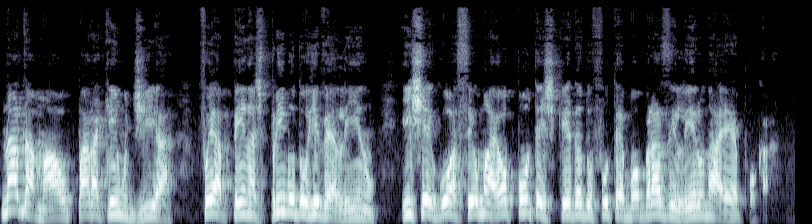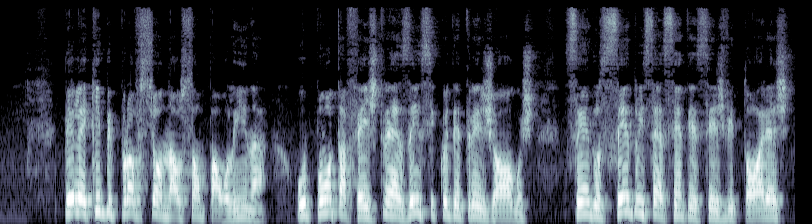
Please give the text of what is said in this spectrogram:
Nada mal para quem um dia foi apenas primo do Rivelino e chegou a ser o maior ponta esquerda do futebol brasileiro na época. Pela equipe profissional São Paulina, o ponta fez 353 jogos, sendo 166 vitórias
